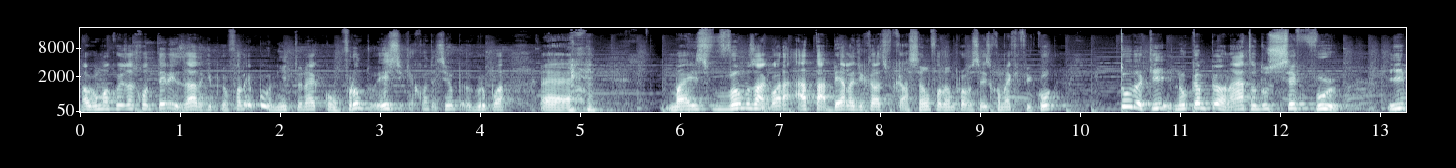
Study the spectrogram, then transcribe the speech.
alguma coisa roteirizada aqui, porque eu falei bonito, né? Confronto esse que aconteceu pelo grupo A. É... Mas vamos agora à tabela de classificação, falando para vocês como é que ficou tudo aqui no campeonato do Cefur. E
